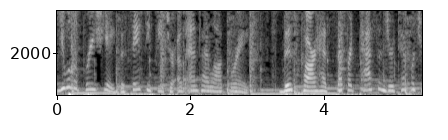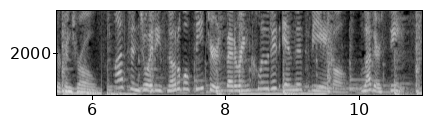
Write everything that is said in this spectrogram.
You will appreciate the safety feature of anti-lock brakes. This car has separate passenger temperature controls. Plus, enjoy these notable features that are included in this vehicle. Leather seats,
